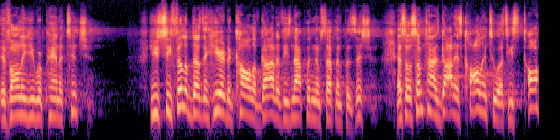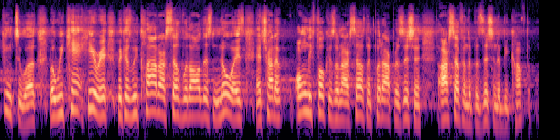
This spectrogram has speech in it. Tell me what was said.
If only you were paying attention. You see, Philip doesn't hear the call of God if he's not putting himself in position. And so sometimes God is calling to us, he's talking to us, but we can't hear it because we cloud ourselves with all this noise and try to only focus on ourselves and put our position, ourselves in the position to be comfortable.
